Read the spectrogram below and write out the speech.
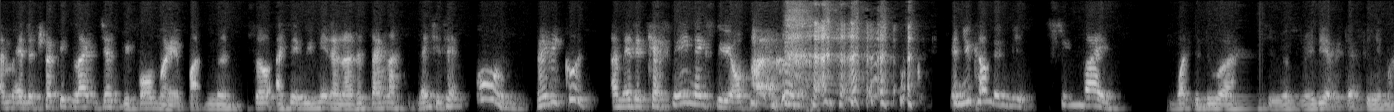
I'm at the traffic light just before my apartment. So I said, we meet another time. Lah. Then she said, oh, very good. I'm at the cafe next to your apartment. Can you come and meet? Swing by. What to do? Uh? She was ready at the cafe. Ma.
